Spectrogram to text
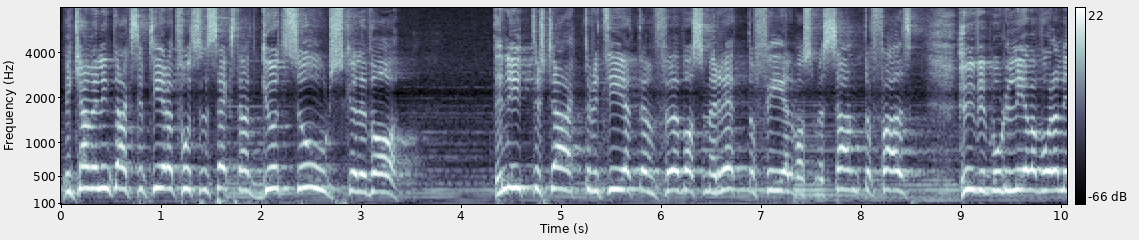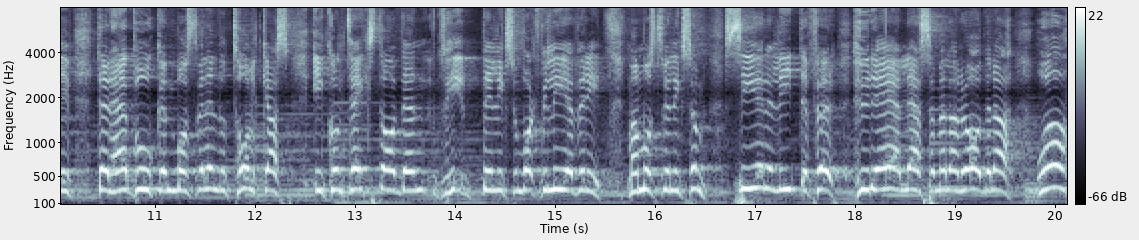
Vi kan väl inte acceptera 2016 att Guds ord skulle vara den yttersta auktoriteten för vad som är rätt och fel, vad som är sant och falskt, hur vi borde leva våra liv. Den här boken måste väl ändå tolkas i kontext av den, det liksom vart vi lever i. Man måste väl liksom se det lite för hur det är, läsa mellan raderna. Well,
